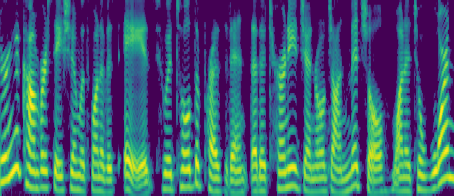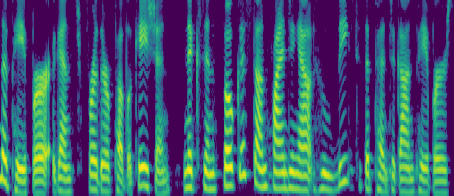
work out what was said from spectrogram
During a conversation with one of his aides, who had told the president that Attorney General John Mitchell wanted to warn the paper against further publication, Nixon focused on finding out who leaked the Pentagon Papers,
